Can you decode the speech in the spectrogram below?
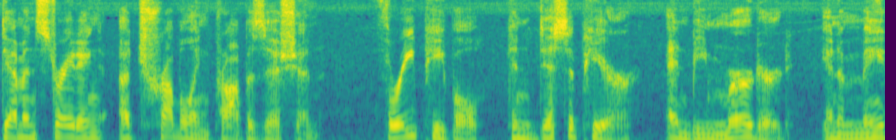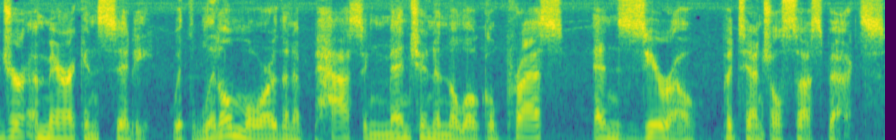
demonstrating a troubling proposition. Three people can disappear and be murdered in a major American city with little more than a passing mention in the local press and zero potential suspects.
